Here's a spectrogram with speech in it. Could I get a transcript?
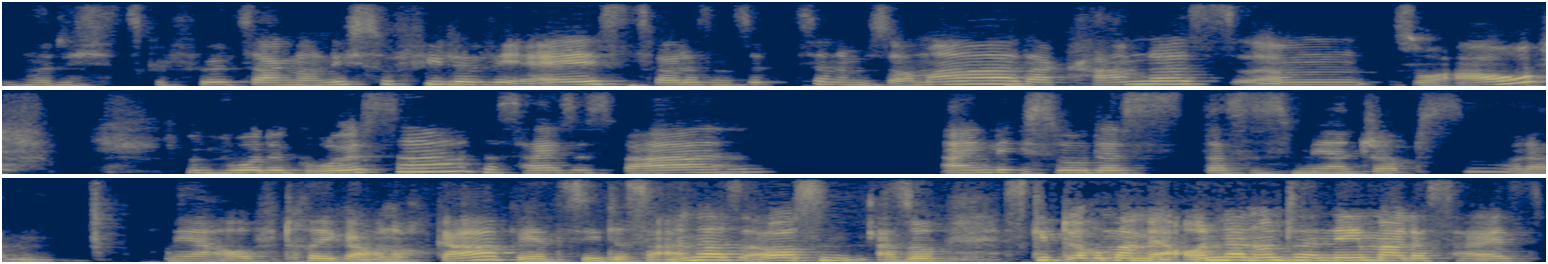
würde ich jetzt gefühlt sagen, noch nicht so viele VAs. 2017 im Sommer, da kam das ähm, so auf und wurde größer. Das heißt, es war eigentlich so, dass, dass es mehr Jobs oder mehr Aufträge auch noch gab. Jetzt sieht es anders aus. Also es gibt auch immer mehr Online-Unternehmer. Das heißt,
